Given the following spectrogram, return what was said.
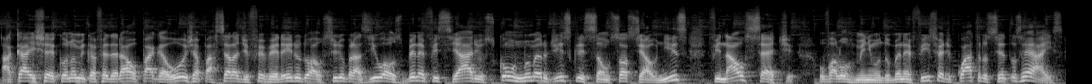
A Caixa Econômica Federal paga hoje a parcela de fevereiro do Auxílio Brasil aos beneficiários com o número de inscrição social NIS final 7. O valor mínimo do benefício é de 400 reais.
